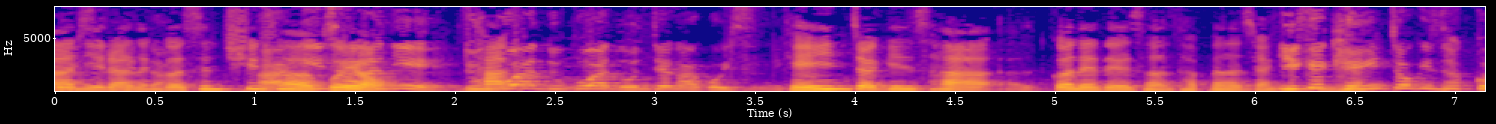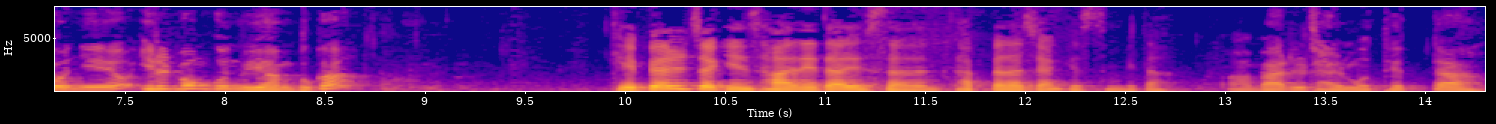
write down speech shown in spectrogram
사안이라는. 것은 아, 이 취소하고요. 사안이 누구와 누구와 논쟁하고 있습니까? 개인적인 사건에 대해서는 답변하지 않겠습니다. 이게 개인적인 사건이에요? 일본군 위안부가? 개별적인 사안에 대해서는 답변하지 않겠습니다. 아, 말을 잘못했다.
